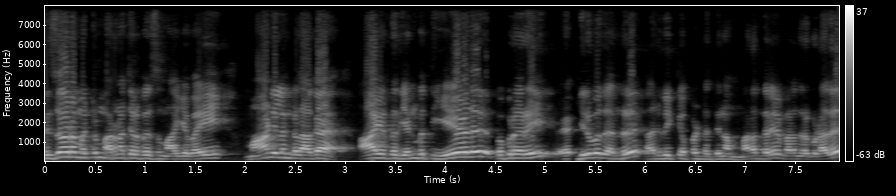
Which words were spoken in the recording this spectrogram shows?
மிசோரம் மற்றும் அருணாச்சல பிரதேசம் ஆகியவை மாநிலங்களாக ஆயிரத்தி தொள்ளாயிரத்தி எண்பத்தி ஏழு பிப்ரவரி இருபது அன்று அறிவிக்கப்பட்ட தினம். மறந்துடவே மறந்துடக்கூடாது.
